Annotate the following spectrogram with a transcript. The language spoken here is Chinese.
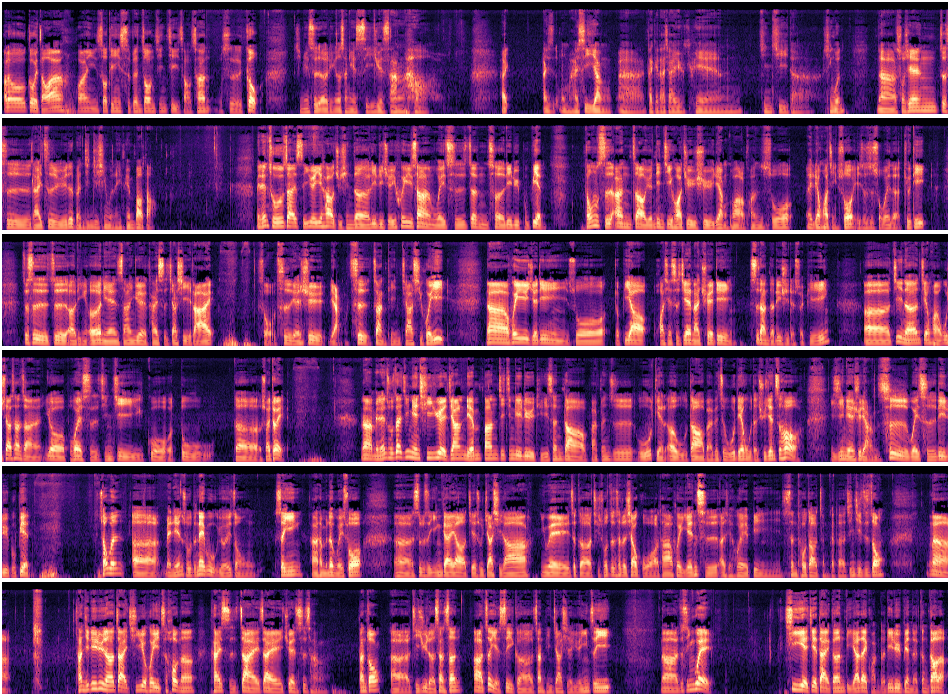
Hello，各位早安，欢迎收听十分钟经济早餐，我是 Go，今天是二零二三年十一月三号，哎，还是我们还是一样啊，带给大家一篇经济的新闻。那首先，这是来自于日本经济新闻的一篇报道。美联储在十一月一号举行的利率决议会议上维持政策利率不变，同时按照原定计划继续量化宽缩，哎，量化紧缩，也就是所谓的 QT。这是自二零二二年三月开始加息以来，首次连续两次暂停加息会议。那会议决定说，有必要花些时间来确定。适当的利息的水平，呃，既能减缓物价上涨，又不会使经济过度的衰退。那美联储在今年七月将联邦基金利率提升到百分之五点二五到百分之五点五的区间之后，已经连续两次维持利率不变。传闻，呃，美联储的内部有一种。声音啊，他们认为说，呃，是不是应该要结束加息啦？因为这个紧缩政策的效果，它会延迟，而且会并渗透到整个的经济之中。那长期利率呢，在七月会议之后呢，开始在债券市场当中，呃，急剧的上升啊，这也是一个暂停加息的原因之一。那这是因为。企业借贷跟抵押贷款的利率变得更高了。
